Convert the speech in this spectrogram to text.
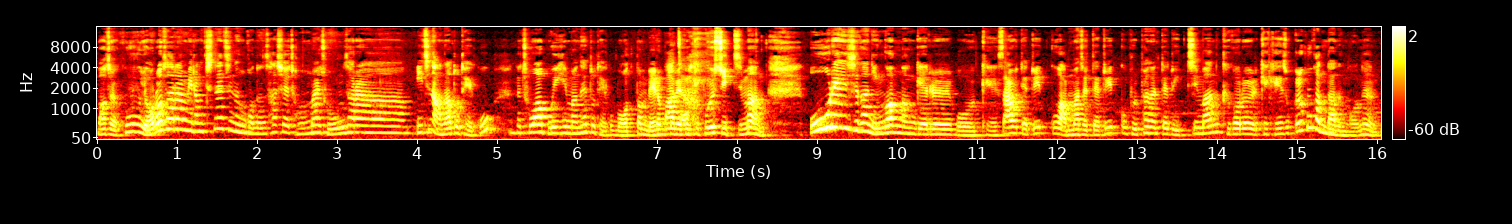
맞아요. 그리고 여러 사람이랑 친해지는 거는 사실 정말 좋은 사람이진 않아도 되고, 그냥 좋아 보이기만 해도 되고, 뭐 어떤 매력 때문에 맞아. 그렇게 보일 수 있지만, 오랜 시간 인간관계를 뭐 이렇게 싸울 때도 있고, 안 맞을 때도 있고, 불편할 때도 있지만, 그거를 이렇게 계속 끌고 간다는 거는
